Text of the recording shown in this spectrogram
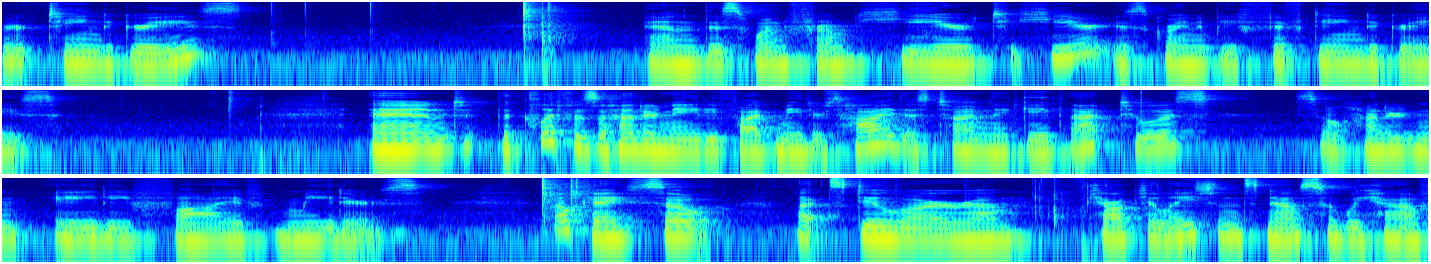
13 degrees. And this one from here to here is going to be 15 degrees. And the cliff is 185 meters high. This time they gave that to us. So 185 meters. Okay, so let's do our um, calculations now. So we have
